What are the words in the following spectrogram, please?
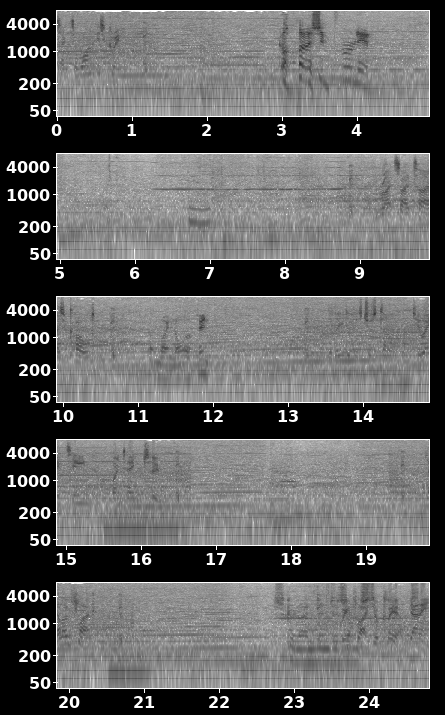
Sector 1 is green. God, this is brilliant. The right side tyres are cold. That might not have been. The has just done 218.82. Yellow flag. Just going to end Green flag, you're clear. Danny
